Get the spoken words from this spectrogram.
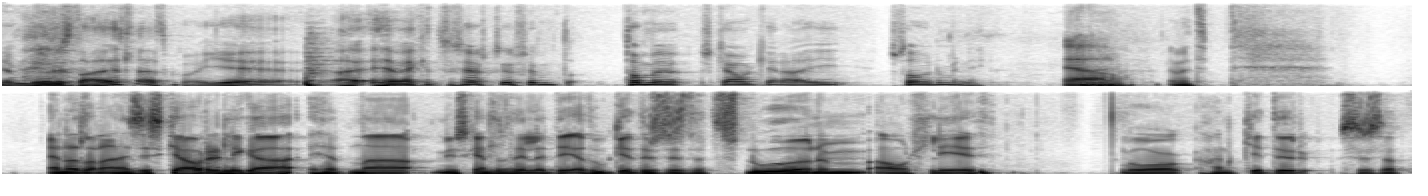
Ég, mér finnst það aðeinslega sko. ég hef ekkert 65 tómi skjá að gera í stofunum minni. Já. Nei, einmitt. en allan þessi skjárin líka hérna, mjög skemmtilega til þetta að þú getur sagt, snúðunum á hlið og hann getur sagt,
